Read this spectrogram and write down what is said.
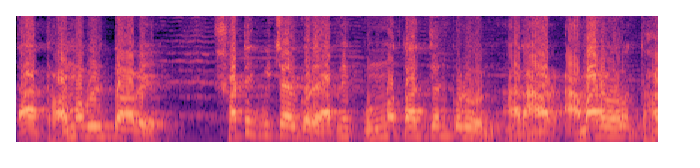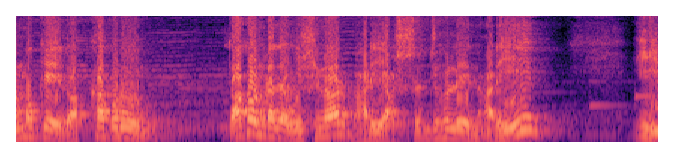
তার ধর্মবিরুদ্ধ হবে। সঠিক বিচার করে আপনি পুণ্যতার্জন করুন আর আমারও ধর্মকে রক্ষা করুন। তখন রাজা উশিনর ভারী আশ্চর্য হলেন, আরে, এই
